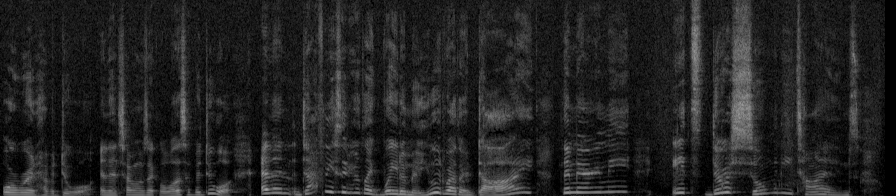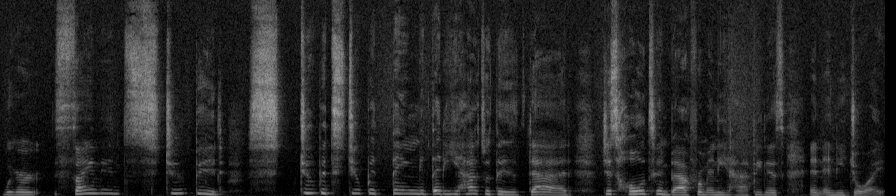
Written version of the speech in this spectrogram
or we're gonna have a duel. And then Simon was like, well, let's have a duel. And then Daphne's sitting here like, wait a minute, you would rather die than marry me? It's there's so many times where Simon's stupid, stupid, stupid stupid thing that he has with his dad just holds him back from any happiness and any joy.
